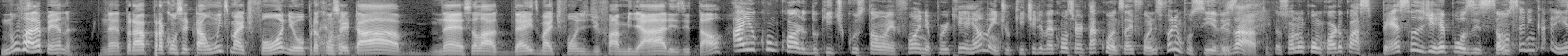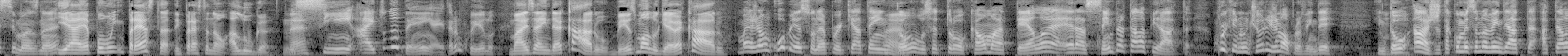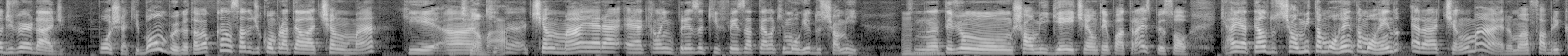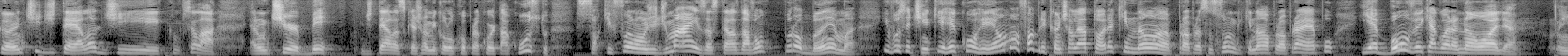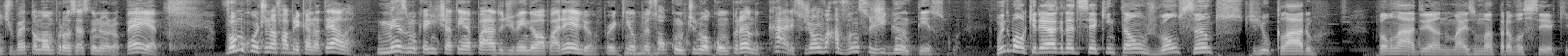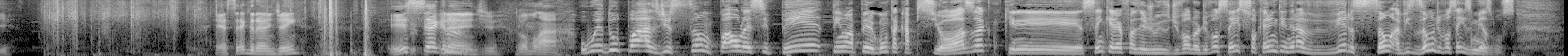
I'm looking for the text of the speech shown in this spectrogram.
não vale a pena né? Para consertar um smartphone ou para é, consertar, né, sei lá, 10 smartphones de familiares e tal. Aí eu concordo do kit custar um iPhone, porque realmente o kit ele vai consertar quantos iPhones forem possíveis. Exato. Eu só não concordo com as peças de reposição serem caríssimas, né? E a Apple empresta, empresta não, aluga, né? Sim, aí tudo bem, aí tranquilo. Mas ainda é caro, mesmo o aluguel é caro. Mas já é um começo, né? Porque até é. então você trocar uma tela era sempre a tela pirata, porque não tinha original para vender. Então, uhum. ah, já tá começando a vender a, a, tela de verdade. Poxa, que bom, porque eu tava cansado de comprar a tela Tianma, que a Tianma, Tianma era é aquela empresa que fez a tela que morria do Xiaomi. Uhum. Né, teve um Xiaomi Gate há um tempo atrás, pessoal, que ai, a tela do Xiaomi tá morrendo, tá morrendo. Era a Tianma, era uma fabricante de tela de, sei lá, era um Tier B de telas que a Xiaomi colocou para cortar custo, só que foi longe demais, as telas davam problema e você tinha que recorrer a uma fabricante aleatória que não a própria Samsung, que não a própria Apple. E é bom ver que agora não, olha, a gente vai tomar um processo na União Europeia. Vamos continuar fabricando a tela? Mesmo que a gente já tenha parado de vender o aparelho, porque uhum. o pessoal continua comprando? Cara, isso já é um avanço gigantesco. Muito bom, queria agradecer aqui então João Santos, de Rio Claro. Vamos lá, Adriano, mais uma para você aqui. Essa é grande, hein? Esse é grande. Vamos lá. O Edu Paz de São Paulo SP tem uma pergunta capciosa, que sem querer fazer juízo de valor de vocês, só quero entender a versão, a visão de vocês mesmos.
